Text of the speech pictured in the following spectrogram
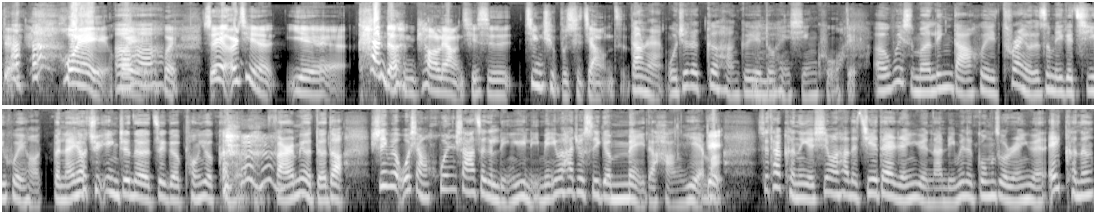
对对，会会会。所以而且也看得很漂亮，其实进去不是这样子。当然，我觉得各行各业都很辛苦。嗯、对，呃，为什么 Linda 会突然有了这么一个机会？哈，本来要去应征的这个朋友，可能 反而没有得到，是因为我想婚纱这个领域里面，因为它就是一个美的行业嘛，对所以他可能也希望他的接待人员呢、啊，里面的工作人员，哎。可能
